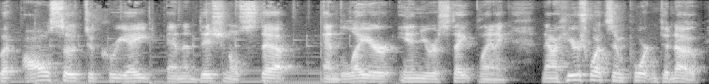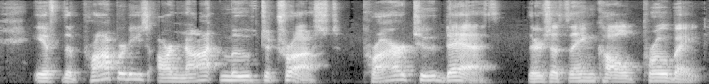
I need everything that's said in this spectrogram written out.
but also to create an additional step and layer in your estate planning. Now, here's what's important to know. If the properties are not moved to trust prior to death, there's a thing called probate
